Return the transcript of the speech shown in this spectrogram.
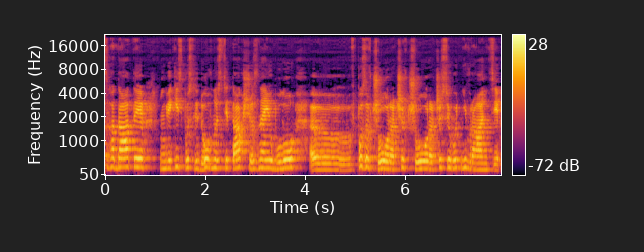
згадати в якійсь послідовності так, що з нею було е, позавчора, чи вчора, чи сьогодні вранці.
